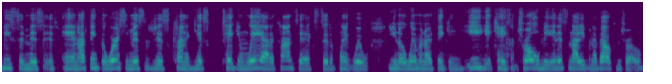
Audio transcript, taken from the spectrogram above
be submissive. And I think the word submissive just kind of gets taken way out of context to the point where, you know, women are thinking, he can't control me. And it's not even about control.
